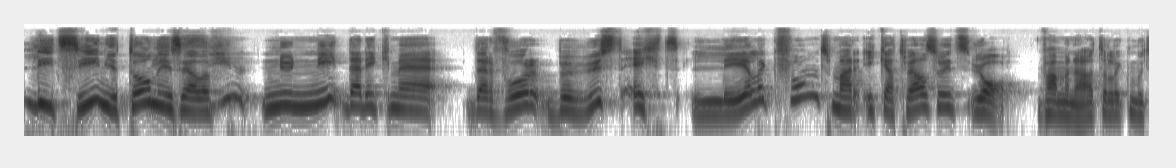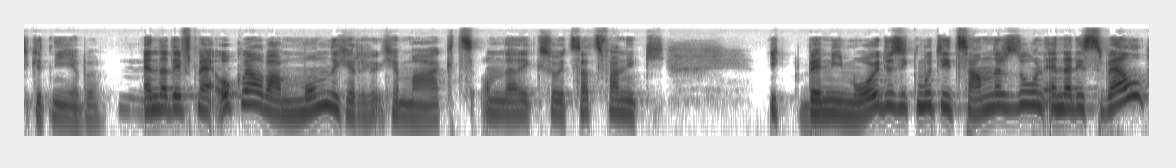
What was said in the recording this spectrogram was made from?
Liet zien, je toonde jezelf. Zien. Nu niet dat ik mij daarvoor bewust echt lelijk vond. Maar ik had wel zoiets... Ja, van mijn uiterlijk moet ik het niet hebben. En dat heeft mij ook wel wat mondiger gemaakt. Omdat ik zoiets had van... Ik, ik ben niet mooi, dus ik moet iets anders doen. En dat is wel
